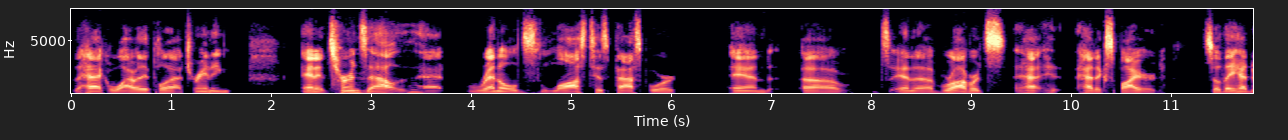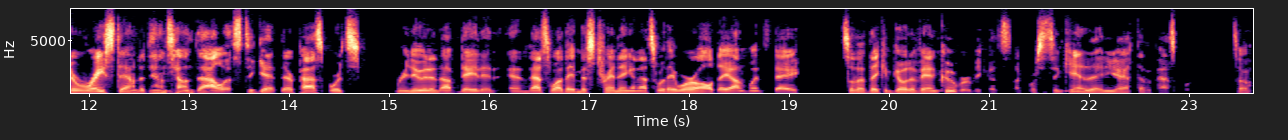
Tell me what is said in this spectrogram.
the heck, why were they pulled out of training? And it turns out that Reynolds lost his passport, and uh, and uh, Roberts had had expired, so they had to race down to downtown Dallas to get their passports renewed and updated, and that's why they missed training, and that's where they were all day on Wednesday, so that they could go to Vancouver because, of course, it's in Canada and you have to have a passport. So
